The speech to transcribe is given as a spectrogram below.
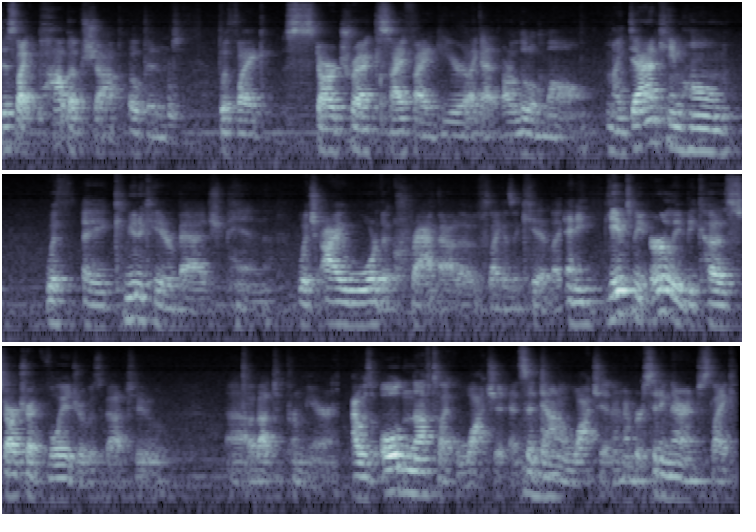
This like pop up shop opened with like Star Trek sci-fi gear, like at our little mall. My dad came home with a communicator badge pin, which I wore the crap out of, like as a kid. Like, and he gave it to me early because Star Trek Voyager was about to. Uh, about to premiere. I was old enough to like watch it and sit down and watch it. And I remember sitting there and just like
